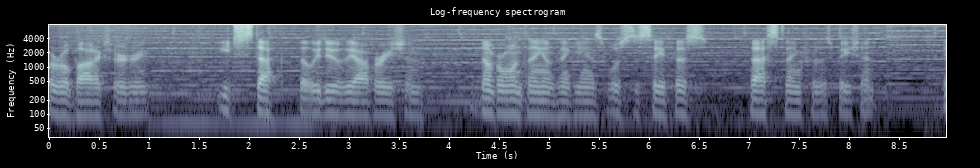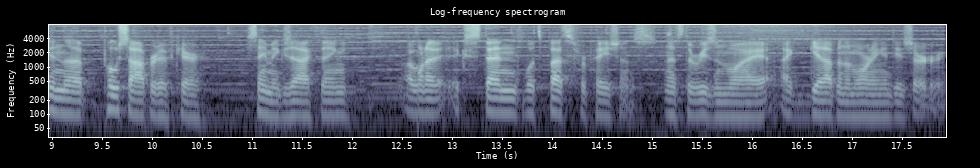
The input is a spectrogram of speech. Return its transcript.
or robotic surgery. Each step that we do of the operation, number one thing I'm thinking is what's the safest, best thing for this patient. In the post-operative care, same exact thing. I want to extend what's best for patients. That's the reason why I get up in the morning and do surgery.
